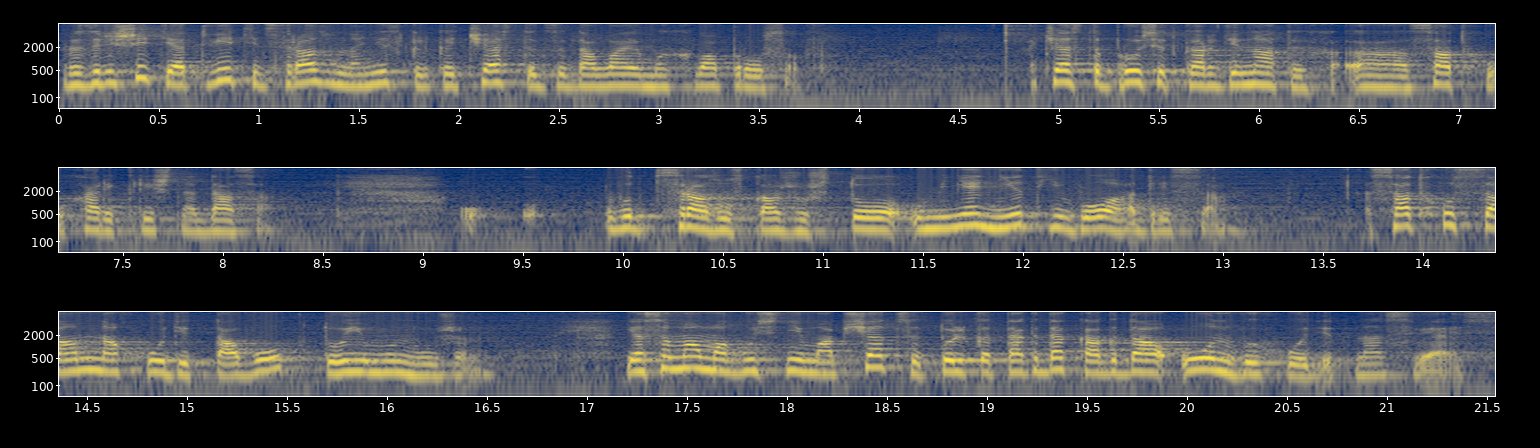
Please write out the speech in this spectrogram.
Разрешите ответить сразу на несколько частых задаваемых вопросов. Часто просят координаты э, садху Хари Кришна Даса. Вот сразу скажу, что у меня нет его адреса. Садху сам находит того, кто ему нужен. Я сама могу с ним общаться только тогда, когда он выходит на связь.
